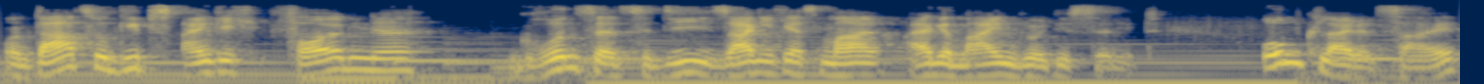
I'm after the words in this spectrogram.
Und dazu gibt es eigentlich folgende Grundsätze, die, sage ich jetzt mal, allgemeingültig sind. Umkleidezeit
